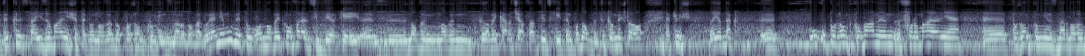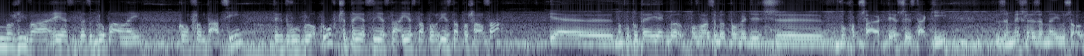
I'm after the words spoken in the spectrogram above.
wykrystalizowanie się tego nowego porządku międzynarodowego, ja nie mówię tu o nowej konferencji wielkiej, w nowym, nowym, nowej karcie atlantyckiej i tym podobne, tylko myślę o jakimś, no jednak u- uporządkowanym formalnie porządku międzynarodowym możliwa jest bez globalnej konfrontacji tych dwóch bloków, czy to jest, jest, na, jest, na, to, jest na to szansa? No to tutaj jakby pozwolę sobie odpowiedzieć e, w dwóch obszarach. Pierwszy jest taki, że myślę, że my już od,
